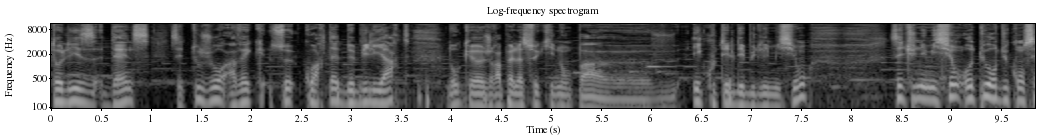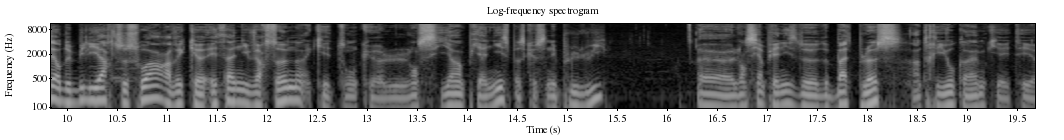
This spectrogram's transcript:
Tolly's Dance. C'est toujours avec ce quartet de Billy Hart. Donc euh, je rappelle à ceux qui n'ont pas euh, écouté le début de l'émission. C'est une émission autour du concert de Billy Hart ce soir avec euh, Ethan Iverson, qui est donc l'ancien pianiste, parce que ce n'est plus lui, l'ancien pianiste de, Bad Plus, un trio quand même qui a été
